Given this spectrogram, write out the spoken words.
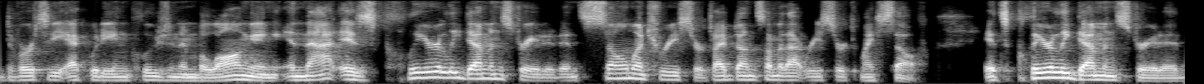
diversity, equity, inclusion, and belonging. And that is clearly demonstrated in so much research. I've done some of that research myself. It's clearly demonstrated.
